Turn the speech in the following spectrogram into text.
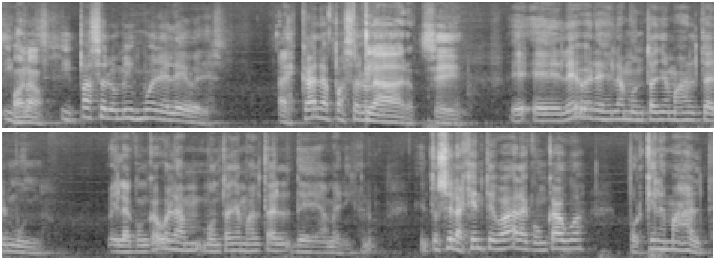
y, ¿O no? pas- y pasa lo mismo en el Everest. A escala pasa lo Claro. Sí. mismo. Eh, el Everest es la montaña más alta del mundo. El Aconcagua es la montaña más alta del- de América, ¿no? Entonces la gente va a la Aconcagua porque es la más alta.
